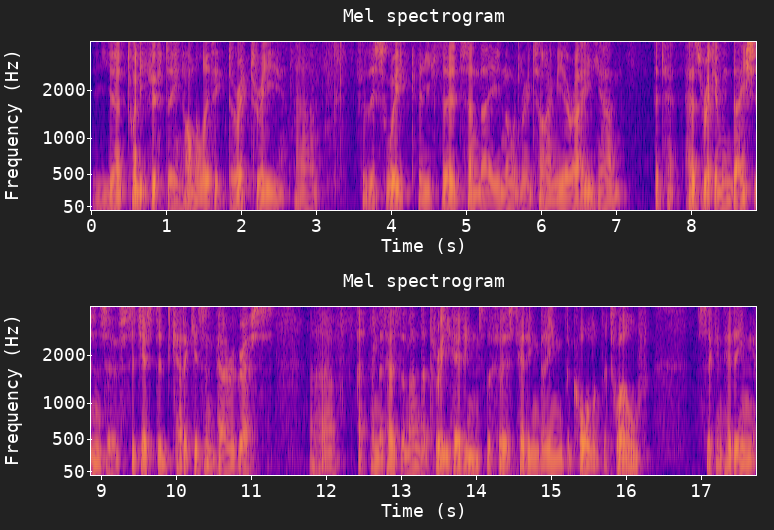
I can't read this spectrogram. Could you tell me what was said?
The uh, 2015 homiletic directory uh, for this week, the third Sunday in Ordinary Time, Year A, um, it ha- has recommendations of suggested catechism paragraphs uh, and it has them under three headings. The first heading being the call of the Twelve, second heading,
